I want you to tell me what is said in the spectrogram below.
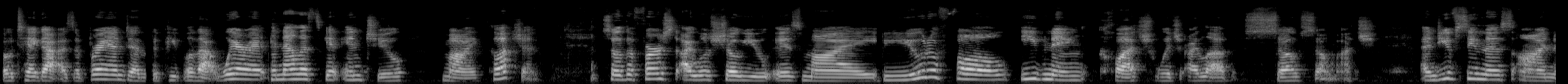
bottega as a brand and the people that wear it. And now let's get into my collection. So the first I will show you is my beautiful evening clutch, which I love so, so much. And you've seen this on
